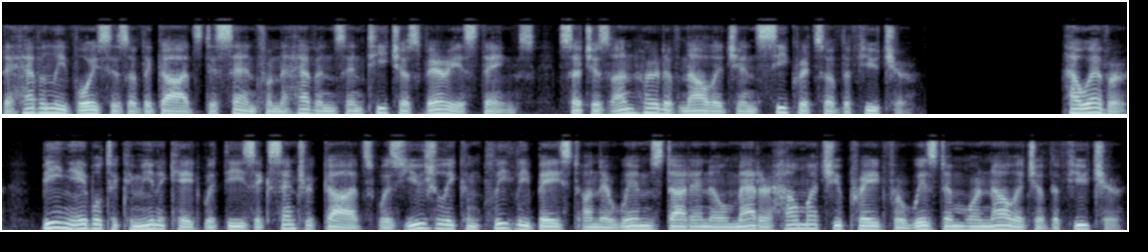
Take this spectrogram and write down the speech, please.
the heavenly voices of the gods descend from the heavens and teach us various things, such as unheard of knowledge and secrets of the future. However, being able to communicate with these eccentric gods was usually completely based on their whims. No matter how much you prayed for wisdom or knowledge of the future,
